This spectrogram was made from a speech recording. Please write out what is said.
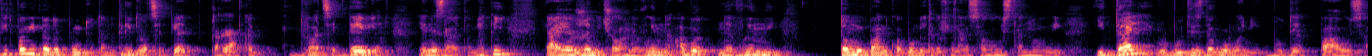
відповідно до пункту 3.25.29, я не знаю там який, а я вже нічого не винна або не винний тому банку або мікрофінансовій установі. І далі ви будете здивовані, буде пауза,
